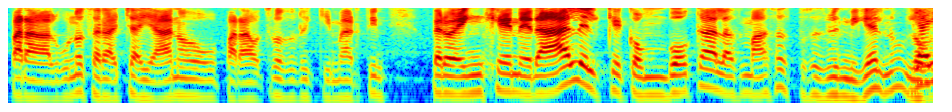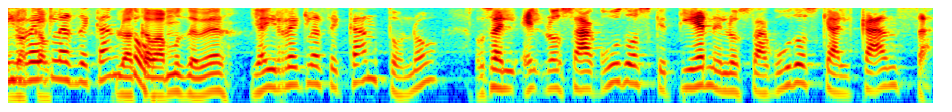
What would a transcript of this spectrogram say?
para algunos será Chayanne o para otros Ricky Martin, pero en general el que convoca a las masas pues es Luis Miguel, ¿no? y hay reglas de canto. Lo acabamos de ver. Y hay reglas de canto, ¿no? O sea, el- el- los agudos que tiene, los agudos que alcanza,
